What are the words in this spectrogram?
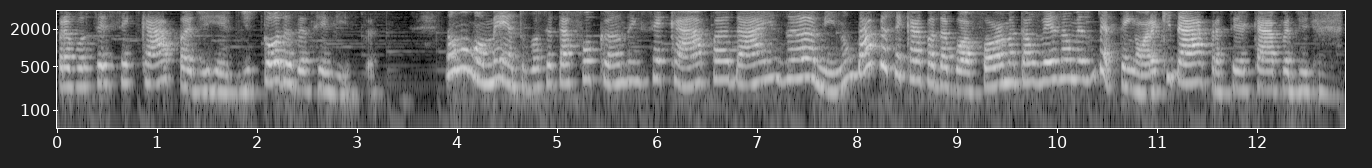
para você ser capa de, de todas as revistas. Então, no momento, você está focando em ser capa da exame. Não dá para ser capa da boa forma, talvez ao mesmo tempo. Tem hora que dá para ser capa de,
